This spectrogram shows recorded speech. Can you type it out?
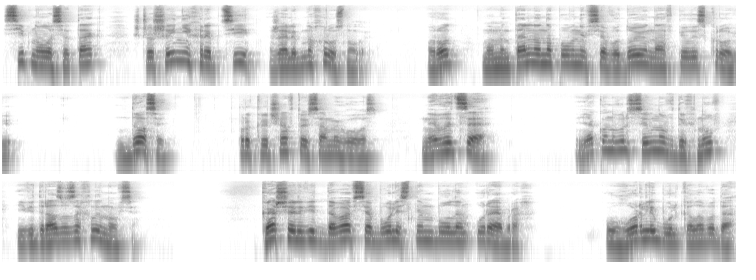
сіпнулася так, що шийні хребці жалібно хруснули. Рот моментально наповнився водою навпіл із кров'ю. Досить. прокричав той самий голос. Не в лице. Я конвульсивно вдихнув і відразу захлинувся. Кашель віддавався болісним болем у ребрах. У горлі булькала вода.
